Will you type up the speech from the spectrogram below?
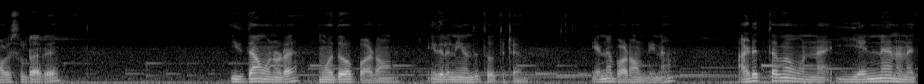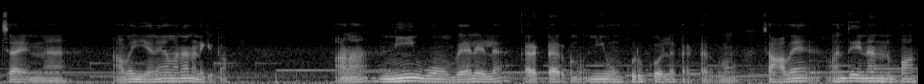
அவர் சொல்கிறாரு இதுதான் உன்னோட மொதல் பாடம். இதில் நீ வந்து தோத்துட்ட. என்ன பாடம் அப்படின்னா அடுத்தவன் உன்னை என்ன நினச்சா என்ன? அவன் என்ன வேணால் நினைக்கட்டும். ஆனால் நீ உன் வேலையில் கரெக்டாக இருக்கணும். நீ உன் குறுக்கோளில் கரெக்டாக இருக்கணும். ஸோ அவன் வந்து என்ன நினைப்பான்?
